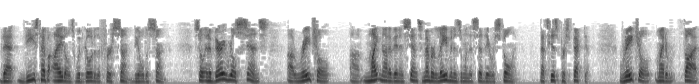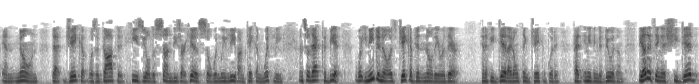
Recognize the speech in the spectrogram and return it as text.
that these type of idols would go to the first son, the oldest son. So in a very real sense, uh, Rachel uh, might not have, in a sense, remember Laban is the one that said they were stolen. That's his perspective. Rachel might have thought and known that Jacob was adopted. He's the oldest son. These are his. So when we leave, I'm taking with me. And so that could be it. What you need to know is Jacob didn't know they were there. And if he did, I don't think Jacob would have had anything to do with them. The other thing is she did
